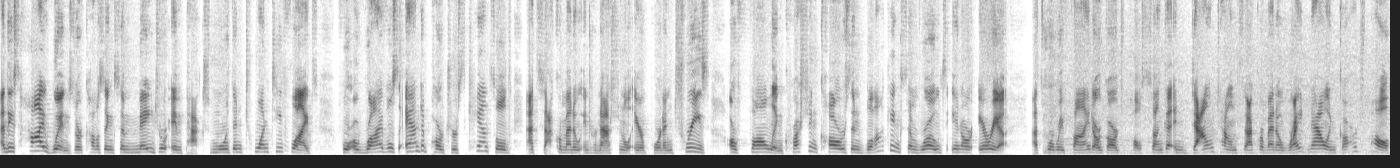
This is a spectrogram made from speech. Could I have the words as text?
And these high winds are causing some major impacts. More than 20 flights for arrivals and departures canceled at Sacramento International Airport, and trees are falling, crushing cars and blocking some roads in our area. That's where we find our Guards Paul Sunga in downtown Sacramento right now. In Guards Paul,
